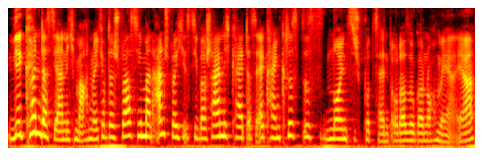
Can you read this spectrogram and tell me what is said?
Wir können das ja nicht machen. Wenn ich auf der Straße jemanden anspreche, ist die Wahrscheinlichkeit, dass er kein Christ ist, 90 Prozent oder sogar noch mehr, ja.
